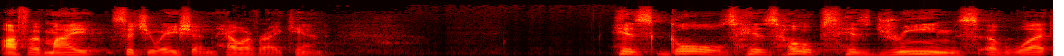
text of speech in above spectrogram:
off of my situation however I can his goals, his hopes, his dreams of what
